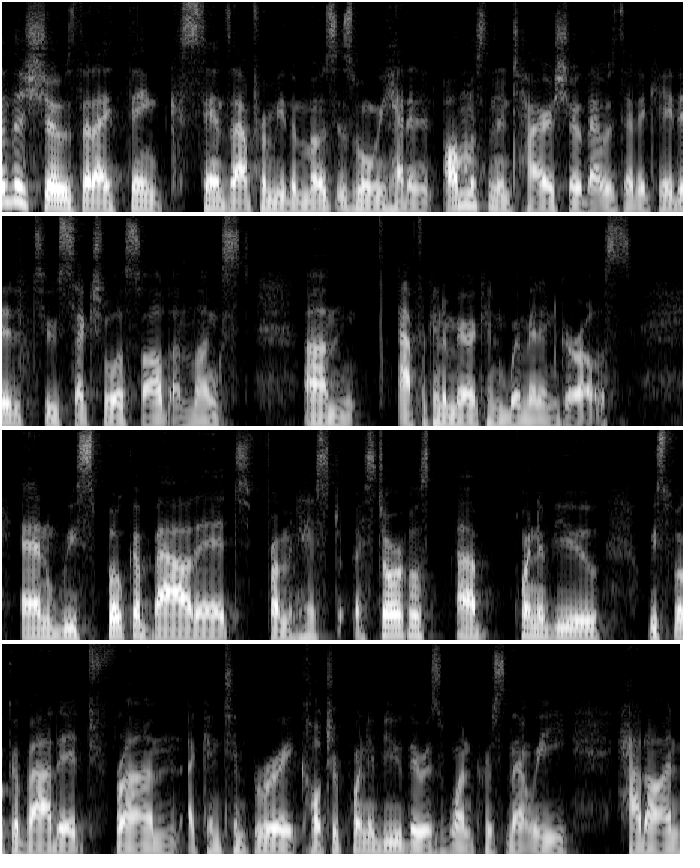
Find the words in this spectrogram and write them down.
of the shows that I think stands out for me the most is when we had an, almost an entire show that was dedicated to sexual assault amongst um, African American women and girls. And we spoke about it from a hist historical uh, point of view. We spoke about it from a contemporary culture point of view. There was one person that we had on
